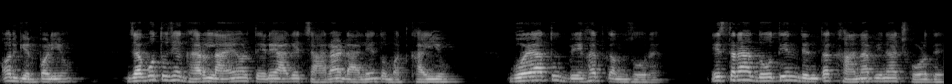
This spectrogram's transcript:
اور گر پڑیو۔ جب وہ تجھے گھر لائیں اور تیرے آگے چارہ ڈالیں تو مت کھائیو۔ گویا تو بے حد کمزور ہے۔ اس طرح دو تین دن تک کھانا پینا چھوڑ دے۔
